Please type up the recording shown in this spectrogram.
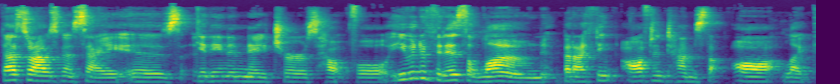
that's what I was going to say. Is getting in nature is helpful, even if it is alone. But I think oftentimes the awe, like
